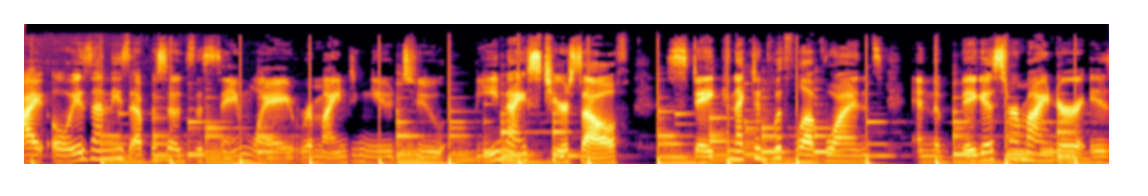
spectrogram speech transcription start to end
I always end these episodes the same way, reminding you to be nice to yourself, stay connected with loved ones, and the biggest reminder is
